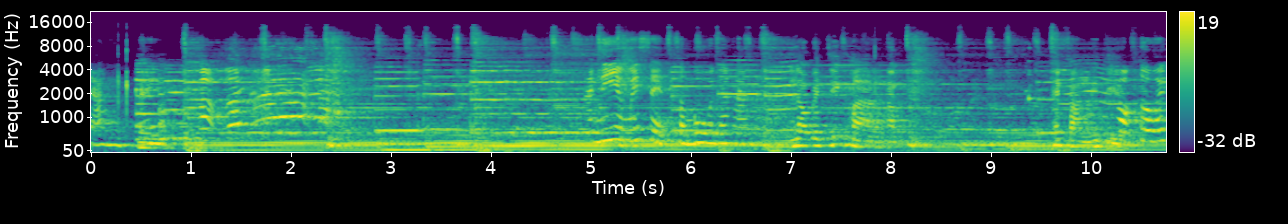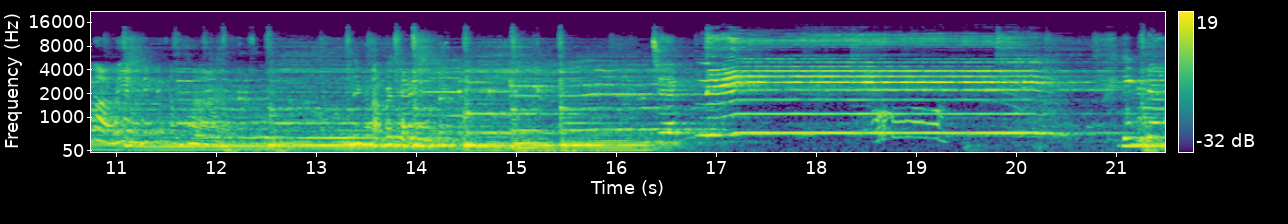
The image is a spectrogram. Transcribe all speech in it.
ยังเพลงมาอะเอ้ย เราไปจิ๊กมานะครับ ให้ฟังนิดเดียบวอกตัวไว้ก่อนว่ายังไม่สมบูรณ์นี่ขนาดไม่สมบูรณ์นะเจ็บนี้ยังได้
